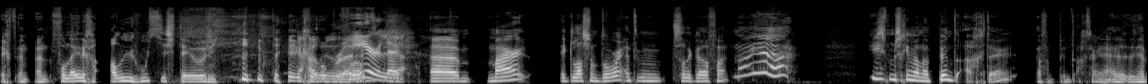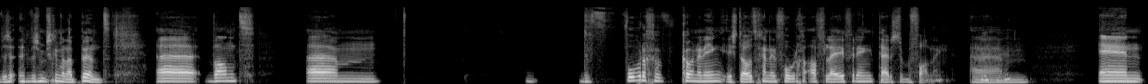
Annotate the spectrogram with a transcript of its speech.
echt een, een volledige aluhoedjes-theorie tegen Ja, op Reddit. Heerlijk. Ja. Ehm, maar ik las hem door en toen zat ik wel van, nou ja, hier is misschien wel een punt achter. Of een punt achter, ja, hebben ze, hebben ze misschien wel een punt. Eh, want ehm, de vorige koningin is doodgegaan in de vorige aflevering tijdens de bevalling. Ehm, En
